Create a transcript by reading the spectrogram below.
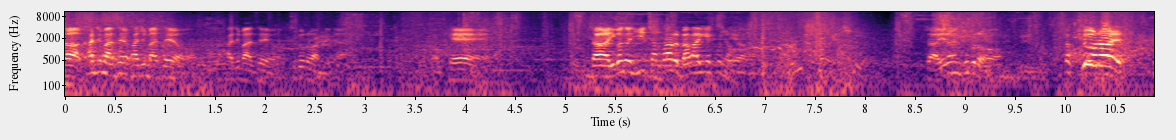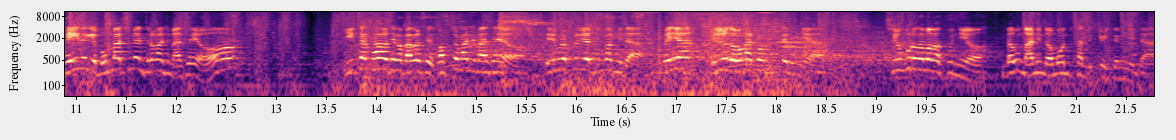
자, 가지 마세요. 가지 마세요. 가지 마세요. 지도로 갑니다. 오케이. 자, 이거는 2차 타를 막아야겠군요. 자, 이런 식으로. 자, Q를 베인에게 못 맞추면 들어가지 마세요. 2차 타워 제가 막을 수 있어요. 걱정하지 마세요. 일부러 끌려준 겁니다. 왜냐? 일로 넘어갈 거기 때문이야. 지옥으로 넘어갔군요. 너무 많이 넘어온 듯한 느낌이 듭니다.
